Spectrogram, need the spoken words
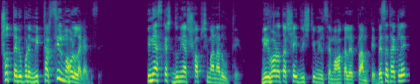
সত্যের উপরে মিথ্যার সিলমহল লাগাই দিছে। তিনি আজকে দুনিয়ার সব সীমানার ঊর্ধ্বে। নির্ভরতার সেই দৃষ্টি মিলছে মহাকালের প্রান্তে। বেঁচে থাকলে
